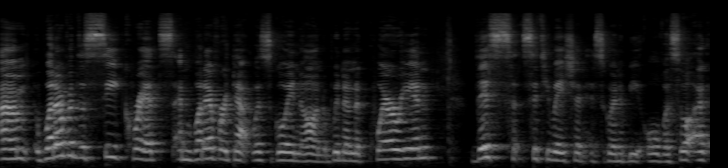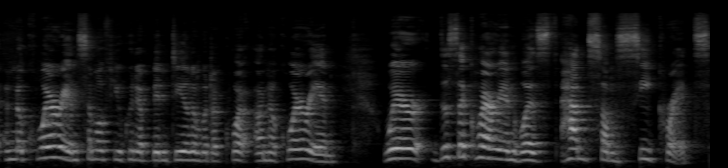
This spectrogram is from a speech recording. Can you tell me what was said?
Um, whatever the secrets and whatever that was going on with an Aquarian, this situation is going to be over. So an Aquarian, some of you could have been dealing with an Aquarian where this Aquarian was had some secrets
